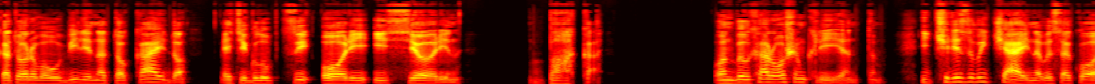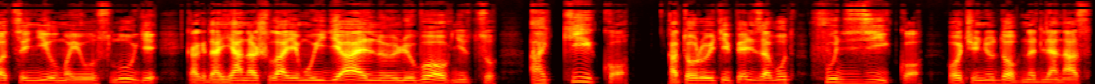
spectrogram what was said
которого убили на Токайдо, эти глупцы Ори и Сёрин. Бака. Он был хорошим клиентом и чрезвычайно высоко оценил мои услуги, когда я нашла ему идеальную любовницу, Акико, которую теперь зовут Фудзико. Очень удобно для нас,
